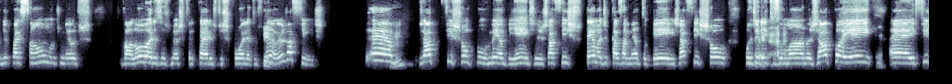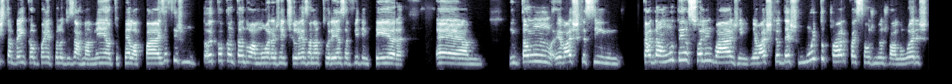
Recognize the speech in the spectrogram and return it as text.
de quais são os meus valores, os meus critérios de escolha. Dos meus. Eu já fiz. É, uhum. Já fiz show por meio ambiente, já fiz tema de casamento gay, já fiz show por direitos humanos, já apoiei é, e fiz também campanha pelo desarmamento, pela paz. Eu fiz, estou cantando o amor, a gentileza, a natureza a vida inteira. É, então, eu acho que assim cada um tem a sua linguagem. Eu acho que eu deixo muito claro quais são os meus valores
